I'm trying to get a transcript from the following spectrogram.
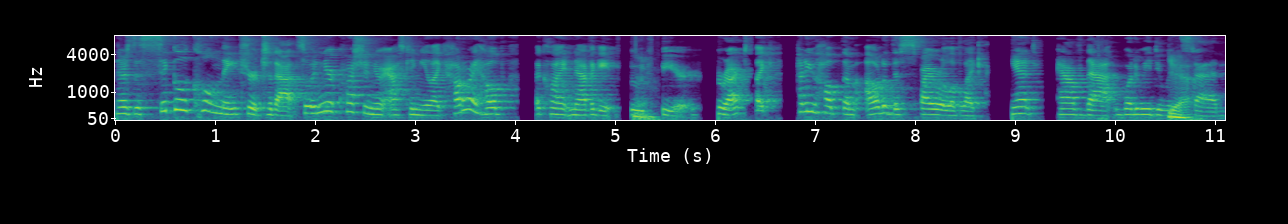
there's a cyclical nature to that. So in your question you're asking me like how do I help a client navigate food yeah. fear? Correct? Like how do you help them out of the spiral of like can't have that. What do we do yeah. instead?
